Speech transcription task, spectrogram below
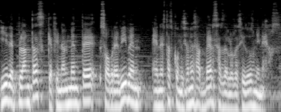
y de plantas que finalmente sobreviven en estas condiciones adversas de los residuos mineros.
